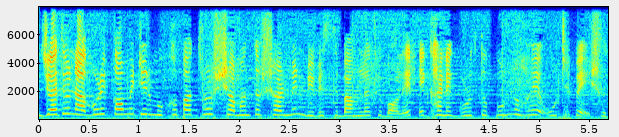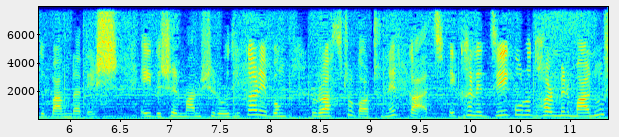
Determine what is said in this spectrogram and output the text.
জাতীয় নাগরিক কমিটির মুখপাত্র সামান্ত শর্মিন বিবিসি বাংলাকে বলেন এখানে গুরুত্বপূর্ণ হয়ে উঠবে শুধু বাংলাদেশ। এই দেশের মানুষের অধিকার এবং রাষ্ট্র গঠনের কাজ। এখানে যে কোনো ধর্মের মানুষ,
